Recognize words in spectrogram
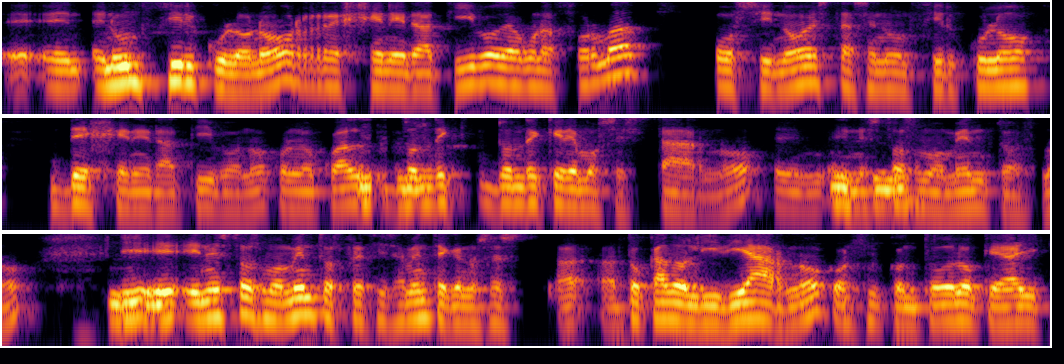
en, un círculo ¿no? regenerativo de alguna forma o si no estás en un círculo degenerativo, ¿no? Con lo cual, ¿dónde, queremos estar ¿no? en, estos momentos? ¿no? Y en estos momentos precisamente que nos ha, tocado lidiar ¿no? con, con, todo lo que hay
